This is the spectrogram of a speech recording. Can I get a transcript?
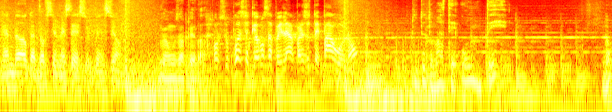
Me han dado 14 meses de suspensión. Vamos a apelar. Por supuesto que vamos a apelar, para eso te pago, ¿no? Tú te tomaste un té, ¿no?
